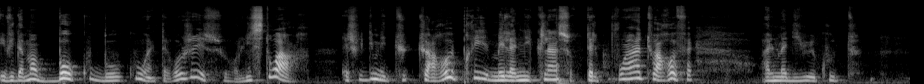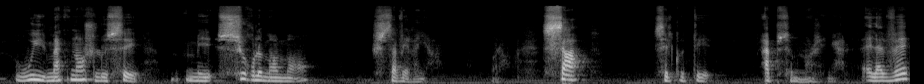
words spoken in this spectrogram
évidemment beaucoup, beaucoup interrogé sur l'histoire, et je lui ai dit, mais tu, as repris Mélanie Klein sur tel point, tu as refait. Elle m'a dit, écoute, oui, maintenant je le sais, mais sur le moment, je savais rien. Voilà. Ça, c'est le côté absolument génial. Elle avait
